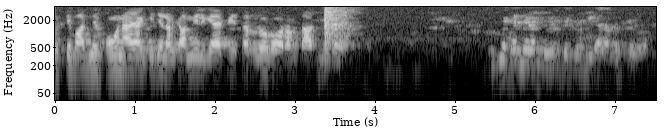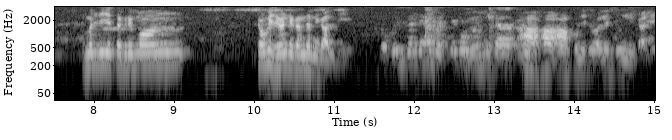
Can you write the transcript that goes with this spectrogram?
उसके बाद में फ़ोन आया कि ये लड़का मिल गया फिर सर लोग और हम साथ में गए। कितने घंटे में पुलिस के ढूंढ निकाला बच्चे को समझ लीजिए तकरीबन चौबीस घंटे के अंदर निकाल दिए। चौबीस घंटे में बच्चे को ढूंढ निकाला हाँ हाँ हाँ पुलिस वाले ढूंढ निकाले।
